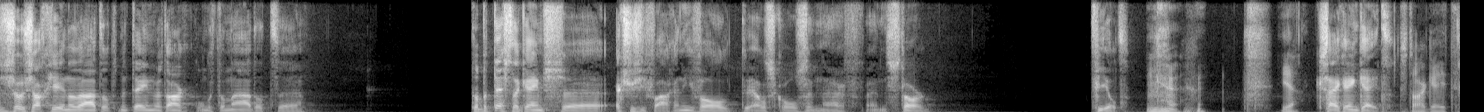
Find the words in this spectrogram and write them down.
zo zag je inderdaad dat meteen werd aangekondigd daarna dat, uh, dat Bethesda games uh, exclusief waren. In ieder geval de Elder Scrolls en, uh, en Starfield. ja. Ik zei geen gate. Stargate.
